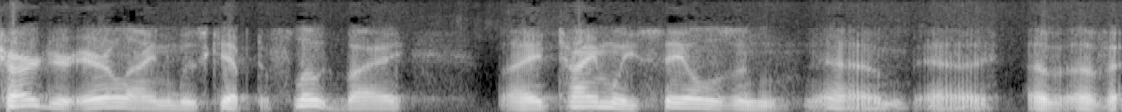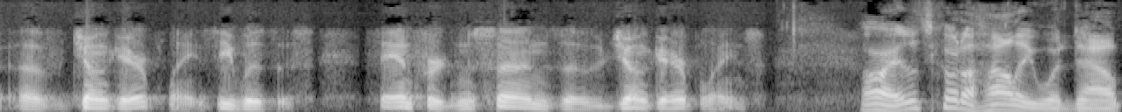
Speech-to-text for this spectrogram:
charter airline was kept afloat by by timely sales and um, uh, of, of, of junk airplanes. He was the Sanford and Sons of junk airplanes. All right, let's go to Hollywood now.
